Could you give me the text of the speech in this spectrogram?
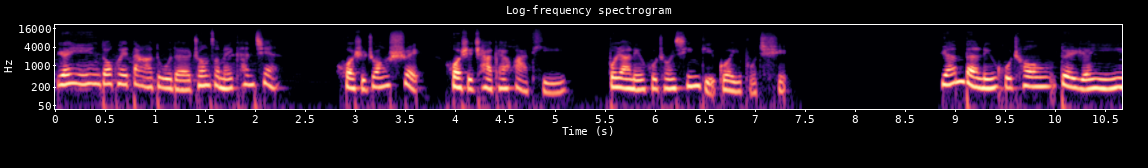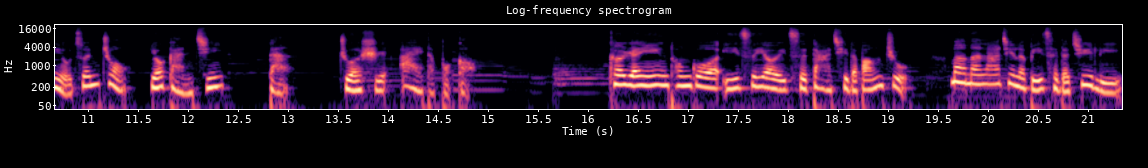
任盈盈都会大度的装作没看见，或是装睡，或是岔开话题，不让令狐冲心底过意不去。原本令狐冲对任盈盈有尊重、有感激，但着实爱的不够。可任盈盈通过一次又一次大气的帮助。慢慢拉近了彼此的距离，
